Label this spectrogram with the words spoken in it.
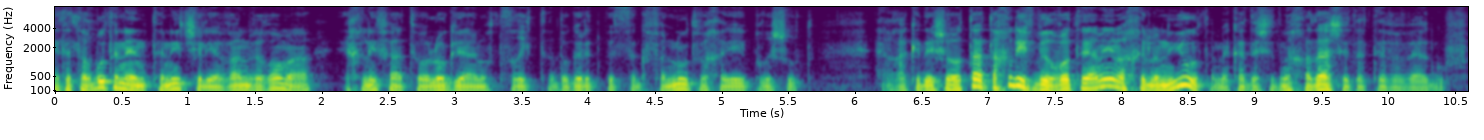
את התרבות הנהנתנית של יוון ורומא החליפה התיאולוגיה הנוצרית, הדוגלת בסגפנות וחיי פרישות. רק כדי שאותה תחליף ברבות הימים החילוניות המקדשת מחדש את הטבע והגוף.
